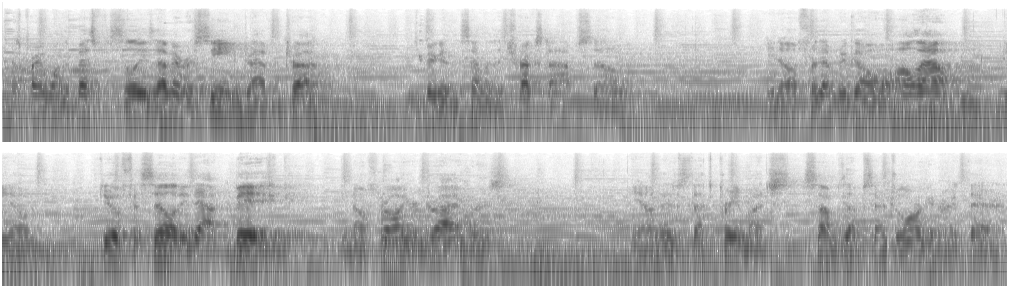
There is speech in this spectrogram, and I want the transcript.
That's probably one of the best facilities I've ever seen driving a truck. It's bigger than some of the truck stops, so, you know, for them to go all out and, you know, do a facility that big, you know, for all your drivers, you know, there's, that's pretty much sums up Central Oregon right there.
